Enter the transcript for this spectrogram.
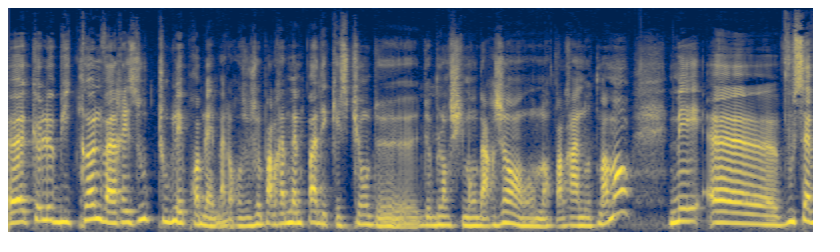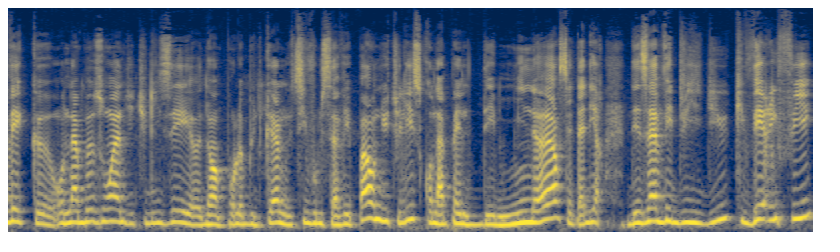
euh, que le Bitcoin va résoudre tous les problèmes. Alors, je ne parlerai même pas des questions de, de blanchiment d'argent, on en parlera à un autre moment. Mais vous savez qu'on a besoin d'utiliser, pour le Bitcoin, ou si vous ne le savez pas, on utilise ce qu'on appelle des mineurs, c'est-à-dire des individus qui vérifient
